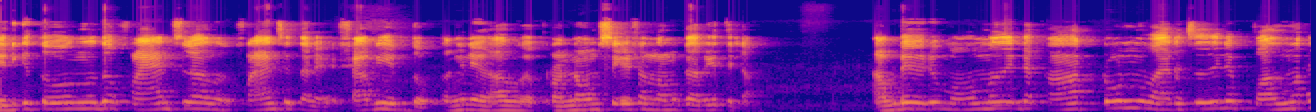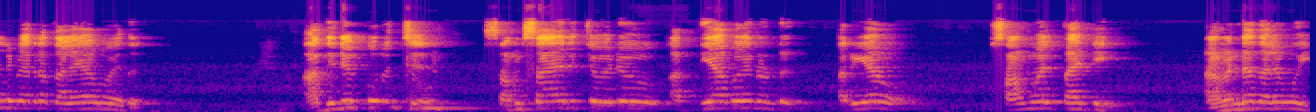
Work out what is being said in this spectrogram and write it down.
എനിക്ക് തോന്നുന്നത് ഫ്രാൻസിലാണ് ഫ്രാൻസിൽ തന്നെ ഷാബി എബ്ദോ അങ്ങനെ ആ പ്രൊനൗൺസിയേഷൻ നമുക്ക് അറിയത്തില്ല അവിടെ ഒരു മുഹമ്മദിന്റെ കാർട്ടൂൺ വരച്ചതിന് പതിനാല് പേരുടെ തലയാ പോയത്. അതിനെക്കുറിച്ച് സംസാരിച്ച ഒരു അധ്യാപകനുണ്ട് അറിയാവോ? Samuel Paty. അവന്റെ തല പോയി.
